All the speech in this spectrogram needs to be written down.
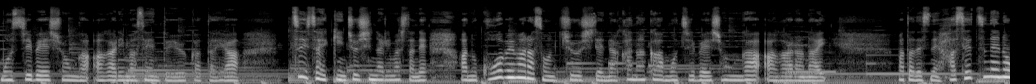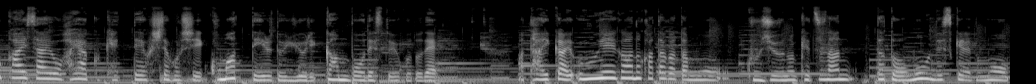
モチベーションが上がりませんという方やつい最近中止になりましたね。あの神戸マラソン中止でなかなかモチベーションが上がらない。またですね、ハセツネの開催を早く決定してほしい、困っているというより願望ですということで、まあ、大会運営側の方々も苦渋の決断だとは思うんですけれども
